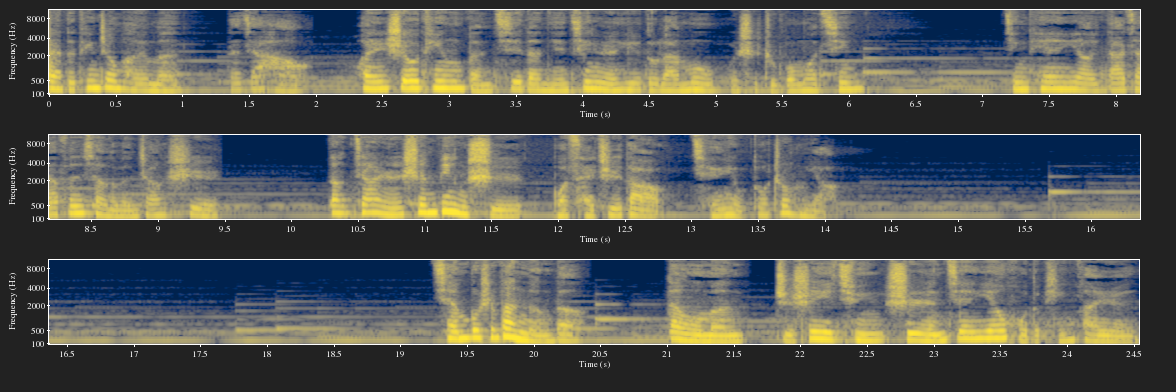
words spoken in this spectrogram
爱的听众朋友们，大家好，欢迎收听本期的年轻人阅读栏目，我是主播莫青。今天要与大家分享的文章是：当家人生病时，我才知道钱有多重要。钱不是万能的，但我们只是一群食人间烟火的平凡人，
